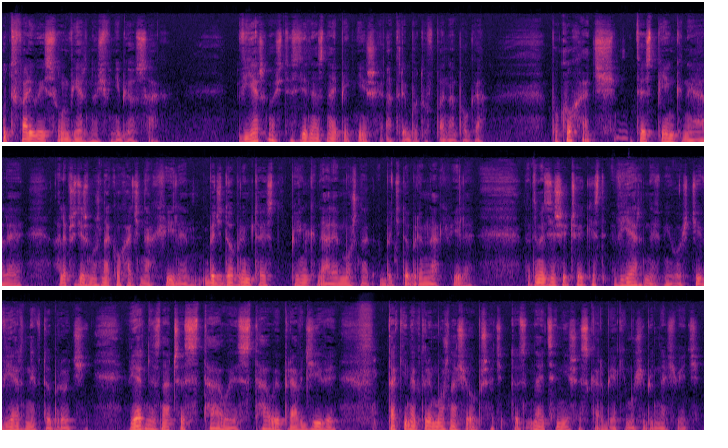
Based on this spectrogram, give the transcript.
utrwaliłeś swą wierność w niebiosach. Wierność to jest jeden z najpiękniejszych atrybutów Pana Boga. Pokochać to jest piękne, ale, ale przecież można kochać na chwilę. Być dobrym to jest piękne, ale można być dobrym na chwilę. Natomiast jeżeli człowiek jest wierny w miłości, wierny w dobroci, wierny znaczy stały, stały, prawdziwy, taki, na którym można się oprzeć, to jest najcenniejszy skarb, jaki musi być na świecie.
